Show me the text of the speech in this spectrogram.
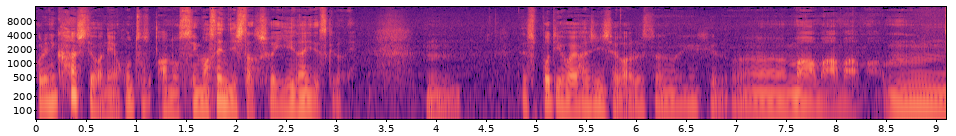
これに関してはね本当あのすいませんでしたとしか言えないですけどね。うん。で Spotify 配信者がある人もいいけどうんまあまあまあまあ。うん。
